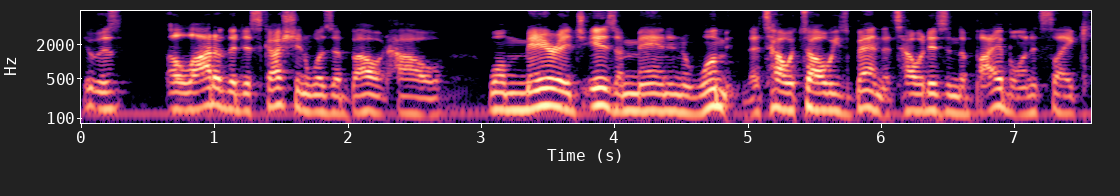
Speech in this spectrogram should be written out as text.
It was a lot of the discussion was about how well marriage is a man and a woman. That's how it's always been. That's how it is in the Bible, and it's like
